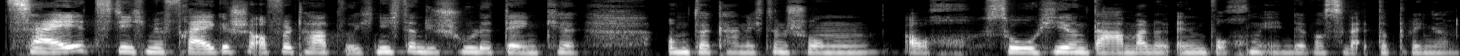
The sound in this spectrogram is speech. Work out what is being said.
Zeit, die ich mir freigeschaufelt habe, wo ich nicht an die Schule denke. Und da kann ich dann schon auch so hier und da mal an einem Wochenende was weiterbringen.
